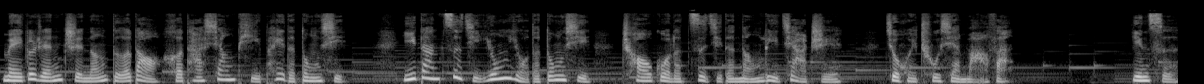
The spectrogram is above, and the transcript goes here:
每个人只能得到和他相匹配的东西。一旦自己拥有的东西超过了自己的能力价值，就会出现麻烦。因此，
